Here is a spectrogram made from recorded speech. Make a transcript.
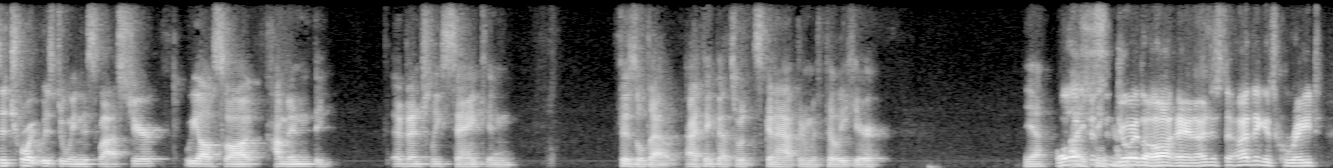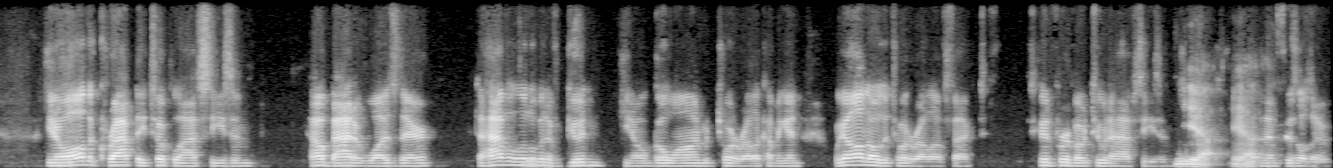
Detroit was doing this last year. We all saw it coming. They eventually sank and fizzled out. I think that's what's gonna happen with Philly here. Yeah. Well, let's just think- enjoy the hot hand. I just I think it's great. You know, all the crap they took last season, how bad it was there. To have a little bit of good, you know, go on with Tortorella coming in. We all know the Tortorella effect. It's good for about two and a half seasons Yeah, yeah. and then fizzles out.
